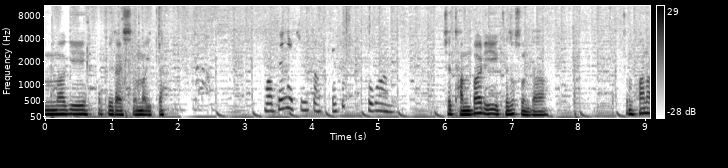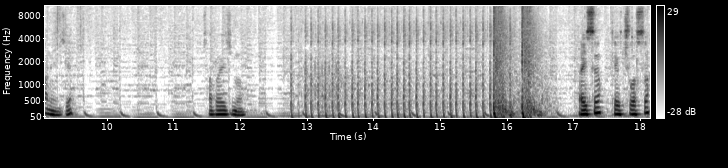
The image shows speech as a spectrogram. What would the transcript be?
연막이, 오케이, 나이스. 연막 있다. 와, 쟤네 진짜 계속 그거 하네. 제 단발이 계속 쏜다. 좀 화나네, 이제. 잡아야지 뭐. 나이스. 걔 죽었어.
